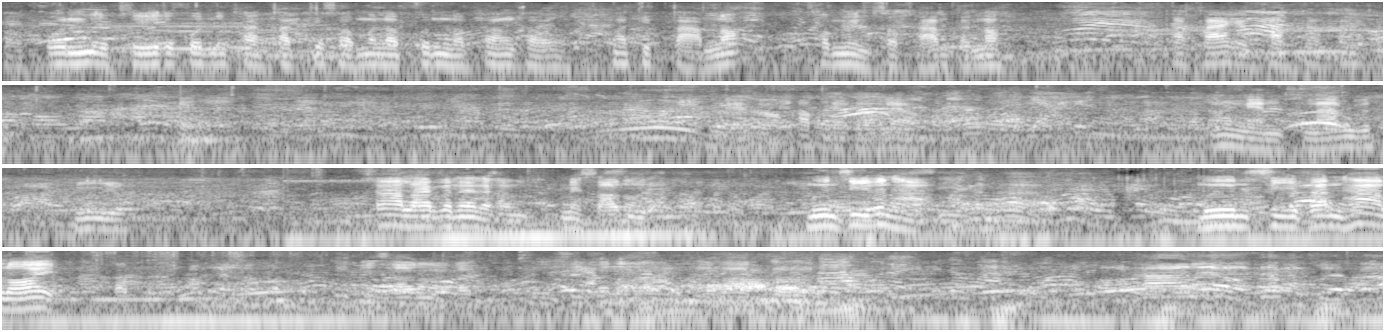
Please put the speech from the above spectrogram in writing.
ขอบคุณเอฟซีทุกคนทุกท่านครับที่เขามารับชมรับฟังเขามาติดตามเนาะคอมเมนต์สอบถามกันเนาะทักทายกันครับทักทายกันเดี๋ยวรอครับเดี๋ยวรอแล้วต้องแมนสนามอยู่นี่อยู่ค่าไลฟ์ไปได้เหรอครับแม่สาวหน่อยหมื่นสี่พันห้าสี่พันห้าหมื่นสี่พันห้าร้อยแม่สาวหน่อยครับหมื่นสี่พันห้าแต่ว่าเกิด ตาแล้วจะไม่เปิดตา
